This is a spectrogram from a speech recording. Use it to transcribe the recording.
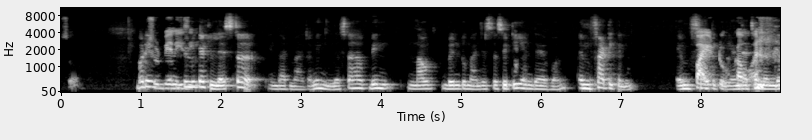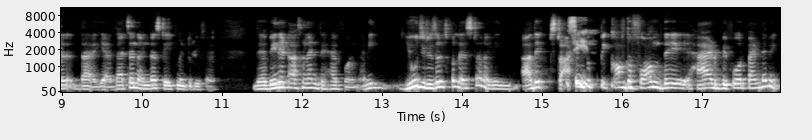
So, But It should be an easy- you look at Leicester in that match, I mean, Leicester have been now been to Manchester City and they have won emphatically. Emphatically, and that's an under that, yeah, that's an understatement to be fair. They have been at Arsenal and they have won. I mean, huge results for Leicester. I mean, are they starting See- to pick off the form they had before pandemic?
